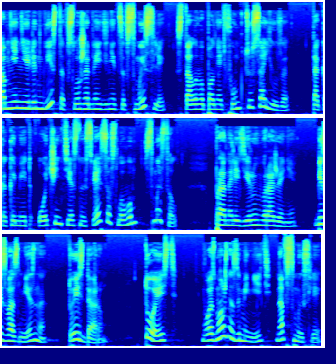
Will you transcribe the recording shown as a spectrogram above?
По мнению лингвистов, служебная единица в смысле стала выполнять функцию союза, так как имеет очень тесную связь со словом «смысл». Проанализируем выражение. Безвозмездно, то есть даром. То есть, возможно заменить на «в смысле»,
